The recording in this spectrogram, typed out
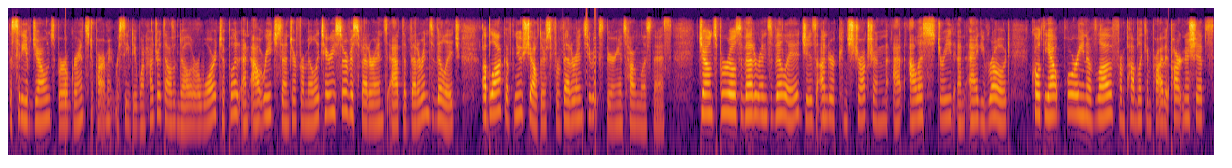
The City of Jonesboro Grants Department received a $100,000 award to put an outreach center for military service veterans at the Veterans Village, a block of new shelters for veterans who experience homelessness. Jonesboro's Veterans Village is under construction at Alice Street and Aggie Road. Quote, the outpouring of love from public and private partnerships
